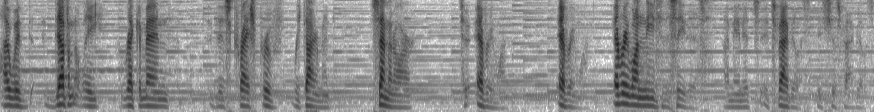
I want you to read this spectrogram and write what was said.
I would definitely recommend this Crash Proof Retirement seminar to everyone. Everyone. Everyone needs to see this. I mean, it's, it's fabulous. It's just fabulous.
